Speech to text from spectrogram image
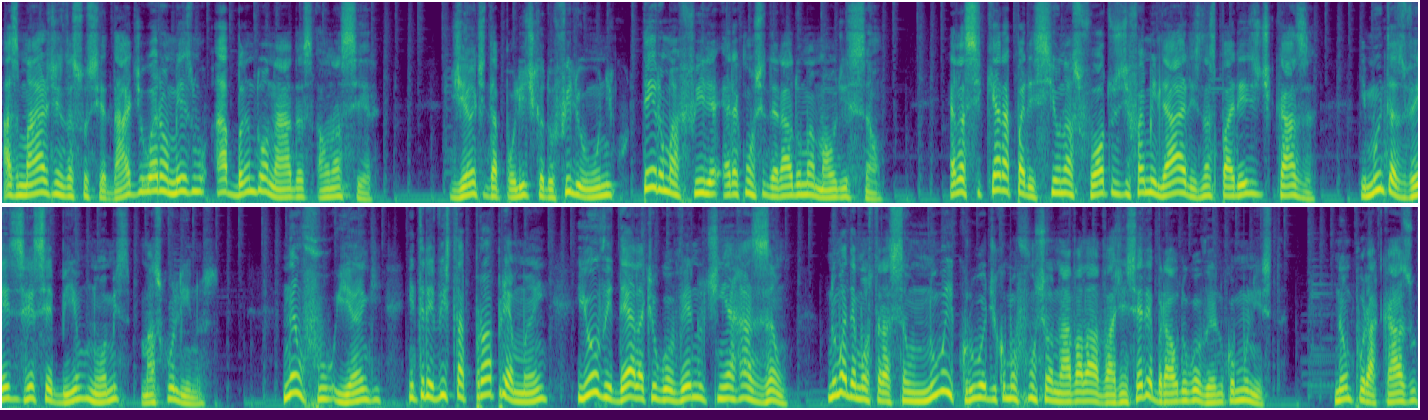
às margens da sociedade ou eram mesmo abandonadas ao nascer. Diante da política do filho único, ter uma filha era considerado uma maldição. Elas sequer apareciam nas fotos de familiares nas paredes de casa e muitas vezes recebiam nomes masculinos. Nanfu Yang entrevista a própria mãe e ouve dela que o governo tinha razão, numa demonstração nua e crua de como funcionava a lavagem cerebral do governo comunista. Não por acaso,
